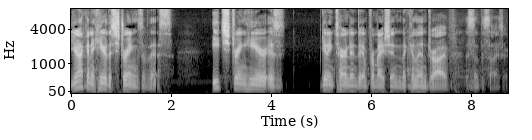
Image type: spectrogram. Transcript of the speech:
You're not going to hear the strings of this. Each string here is getting turned into information that can then drive the synthesizer.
